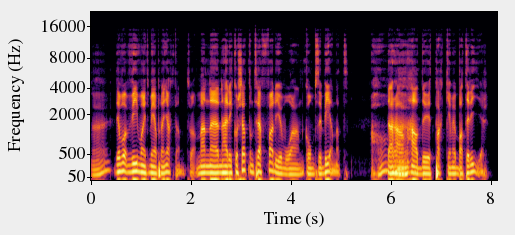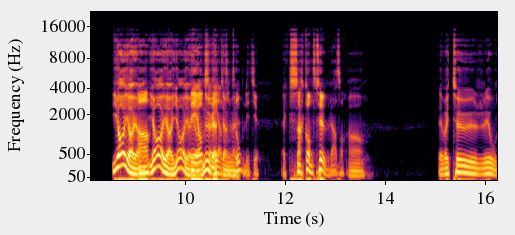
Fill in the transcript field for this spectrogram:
Nej. det var, vi var inte med på den jakten tror jag. Men eh, den här rikoschetten träffade ju våran kompis i benet. Aha, Där han nej. hade ju ett packe med batterier. Ja, ja, ja, Ja. ja, ja, ja, ja, Det är också nu helt jag otroligt ju. Exakt. Snacka om tur alltså. Ja. Det var ju tur, jo,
